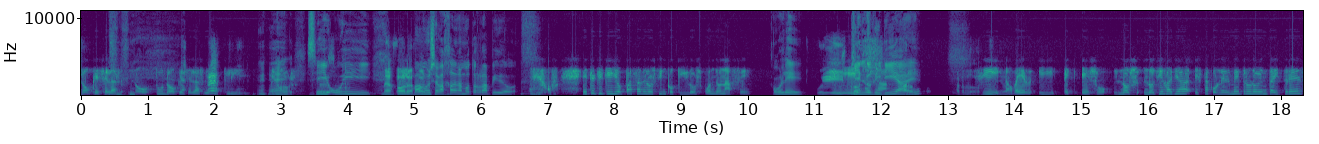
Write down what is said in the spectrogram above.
No, que se las, no, tú no, que se las diga Clean. Mejor. Sí, uy. Mejor, Vamos, se baja de la moto rápido. Este chiquillo pasa de los 5 kilos cuando nace. Ole. Uy, ¿Quién lo diría, eh? Sí, a ver, y eh, eso, nos, nos llega ya, está con el metro 93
